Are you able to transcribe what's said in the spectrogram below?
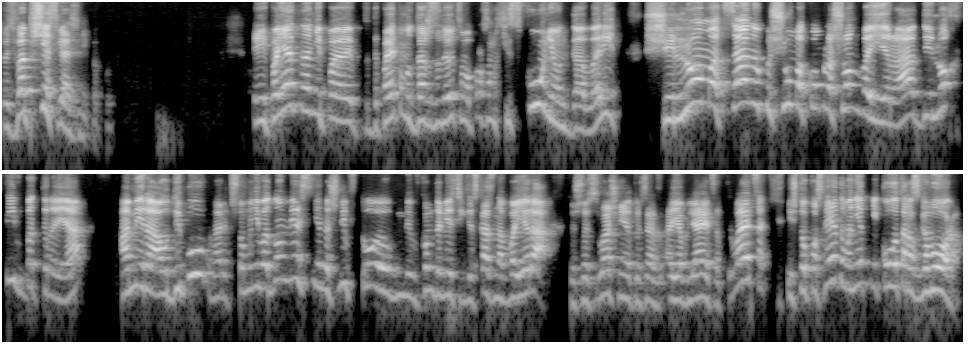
То есть вообще связи никакой. И понятно, не по, поэтому даже задается вопросом Хискуни, он говорит, «Шило мацану бешу маком лашон ваера, дилохтив батрея, Амира Аудибу говорит, что мы ни в одном месте не нашли в, то, в каком-то месте, где сказано Ваера, то есть, что Всевышний то есть, является, открывается, и что после этого нет никакого разговора.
